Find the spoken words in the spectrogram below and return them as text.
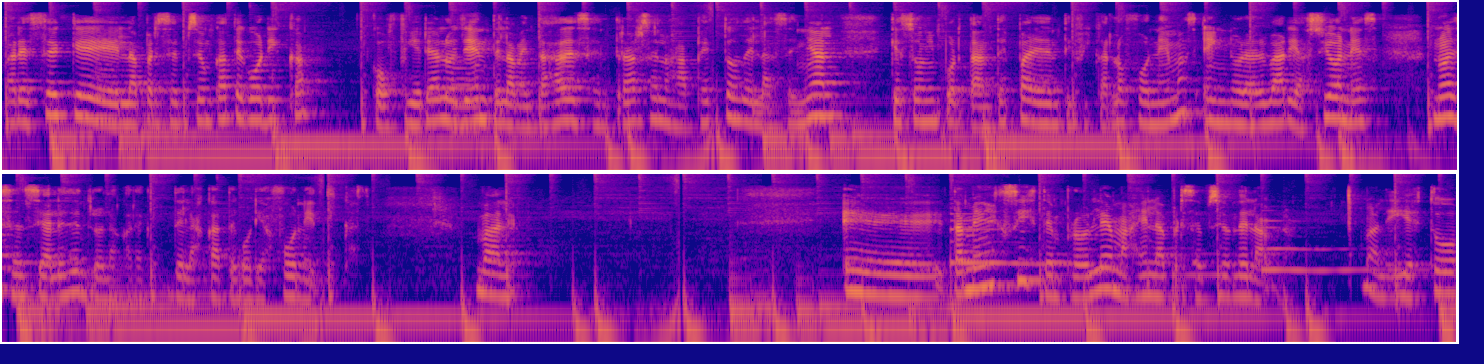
parece que la percepción categórica confiere al oyente la ventaja de centrarse en los aspectos de la señal que son importantes para identificar los fonemas e ignorar variaciones no esenciales dentro de, las categorías fonéticas. Vale. Eh, también existen problemas en la percepción del habla. Vale, y esto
